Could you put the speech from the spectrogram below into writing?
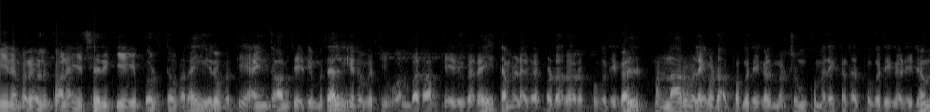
மீனவர்களுக்கான எச்சரிக்கையை பொறுத்தவரை இருபத்தி ஐந்தாம் தேதி முதல் இருபத்தி ஒன்பதாம் தேதி வரை தமிழக கடலோர பகுதிகள் மன்னார் வளைகுடா பகுதிகள் மற்றும் குமரிக்கடல் பகுதிகளிலும்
